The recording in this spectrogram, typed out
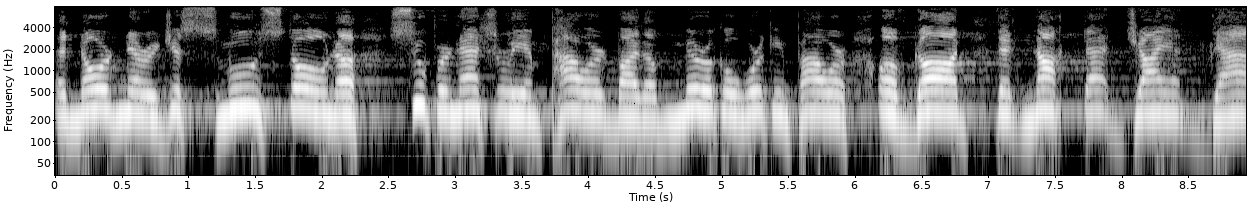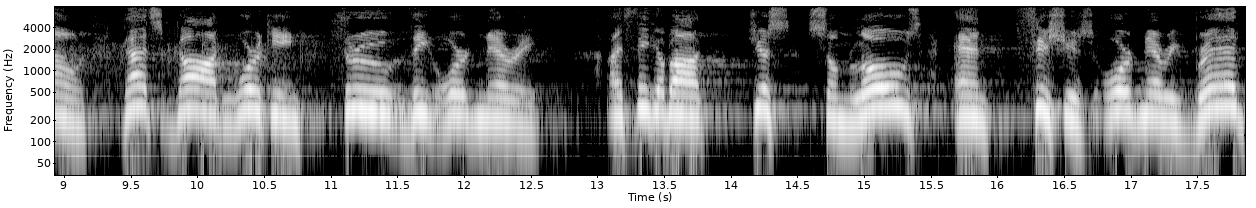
An ordinary, just smooth stone, uh, supernaturally empowered by the miracle working power of God that knocked that giant down. That's God working through the ordinary. I think about just some loaves and fishes, ordinary bread,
